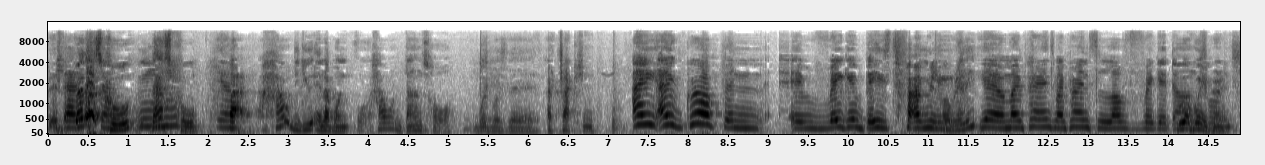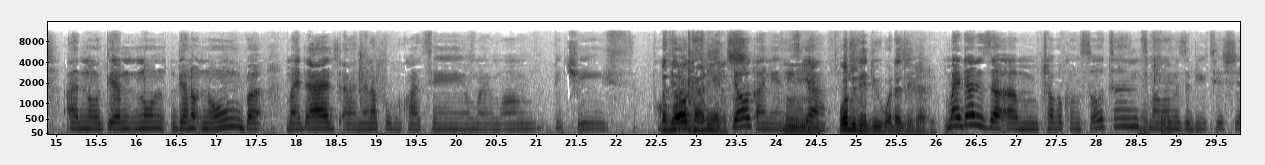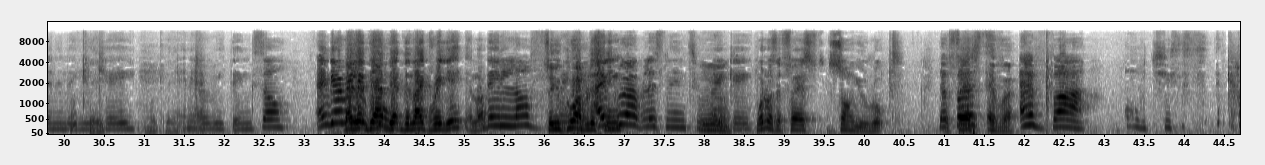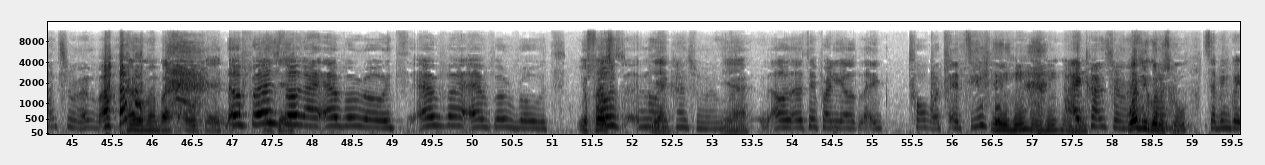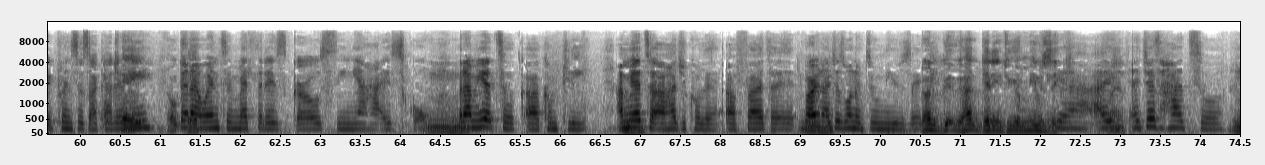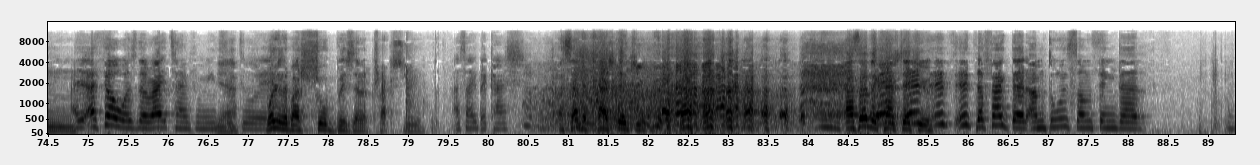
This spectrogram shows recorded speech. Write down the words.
So that's, But that's um, cool. That's cool. Yeah. But how did you end up on how on dance hall? What was the attraction? I, I grew up in a reggae-based family. Oh, really? Yeah, my parents my parents love reggae dance. Who are- who are your parents? I know they're known they're not known, but my dad uh, Nana Opoku Kwarteng, my mom Beatrice. But they're all Ghanaians. They're all Ghanaians. Mm. Yeah. What do they do? What does your dad do? My dad is a um, travel consultant. My mom is a beautician in the Okay. UK Okay. and everything. So, and they're really they, cool. they, they like reggae a lot. They love. So you grew up listening- I grew up listening to Mm. reggae. What was the first song you wrote? The, The first first, ever. Ever. Oh Jesus, I can't remember. I remember. Okay. the first Okay. song I ever wrote, ever ever wrote. Your I first. was no, yeah. I can't remember. Yeah. I was. I'd say probably I was like. 12 or 13. Mm-hmm, I can't remember. Where did you go to school? Seven Great Princess Academy. Okay, Then. I went to Methodist Girls Senior High School. Mm-hmm. But I'm yet to uh, complete. I'm here to, uh, how do you call it, uh, further it. But right now I just want to do music. To get- you had to get into your music. Yeah, I, Right. I just had to. I, I felt it was the right time for me Mm. Yeah. to do it. What is it about showbiz that attracts you? Aside the cash. Aside the cash, thank you. Aside the cash, thank it's, you. It's, it's the fact that I'm doing something that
